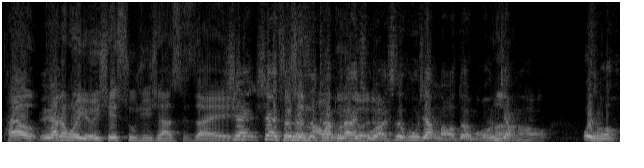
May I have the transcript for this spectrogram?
他要他认为有一些数据现在是在现在现在真的是看不太出来，是互相矛盾。我们讲哦，为什么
